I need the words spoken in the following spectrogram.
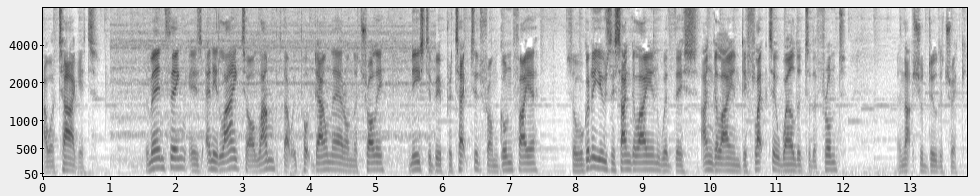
our target. The main thing is any light or lamp that we put down there on the trolley needs to be protected from gunfire. So we're going to use this angle iron with this angle iron deflector welded to the front and that should do the trick.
